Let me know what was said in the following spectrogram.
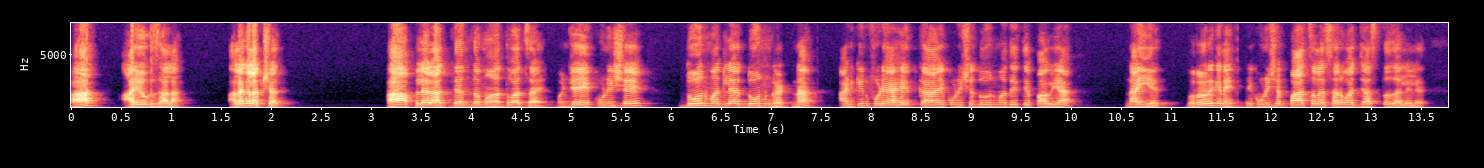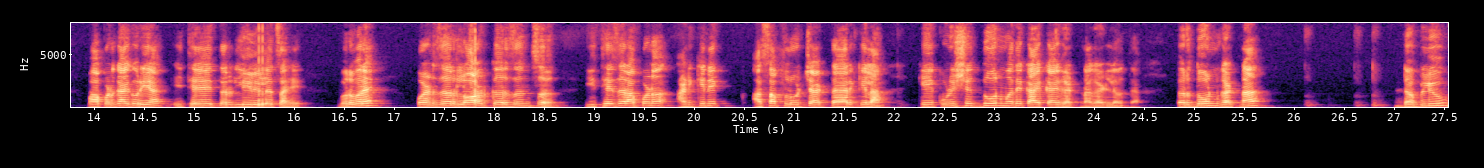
हा आयोग झाला. आला का लक्षात? हा आपल्याला अत्यंत महत्त्वाचा आहे. म्हणजे एकोणीसशे दोन मधल्या दोन घटना आणखीन पुढे आहेत का? एकोणीसशे दोन मध्ये ते पाहूया. नाही आहेत. बरोबर की नाही? एकोणीसशे पाच ला सर्वात जास्त झालेले आहेत. मग आपण काय करूया? इथे तर लिहिलेलंच आहे. बरोबर आहे? पण जर लॉर्ड कर्झनचं इथे जर आपण आणखीन एक असा फ्लो चार्ट तयार केला की एकोणीसशे दोन मध्ये काय काय घटना घडल्या होत्या. तर दोन घटना डब्ल्यू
